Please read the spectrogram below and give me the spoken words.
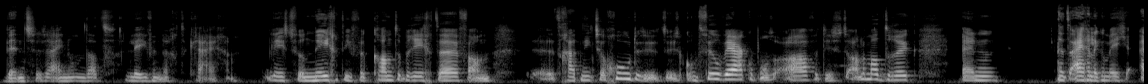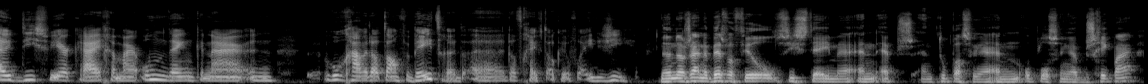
wensen zijn om dat levendig te krijgen. leest veel negatieve krantenberichten van het gaat niet zo goed, er, komt veel werk op ons af, het is allemaal druk. En het eigenlijk een beetje uit die sfeer krijgen, maar omdenken naar een, hoe gaan we dat dan verbeteren? Uh, dat geeft ook heel veel energie. Nou, nou zijn er best wel veel systemen en apps en toepassingen en oplossingen beschikbaar.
